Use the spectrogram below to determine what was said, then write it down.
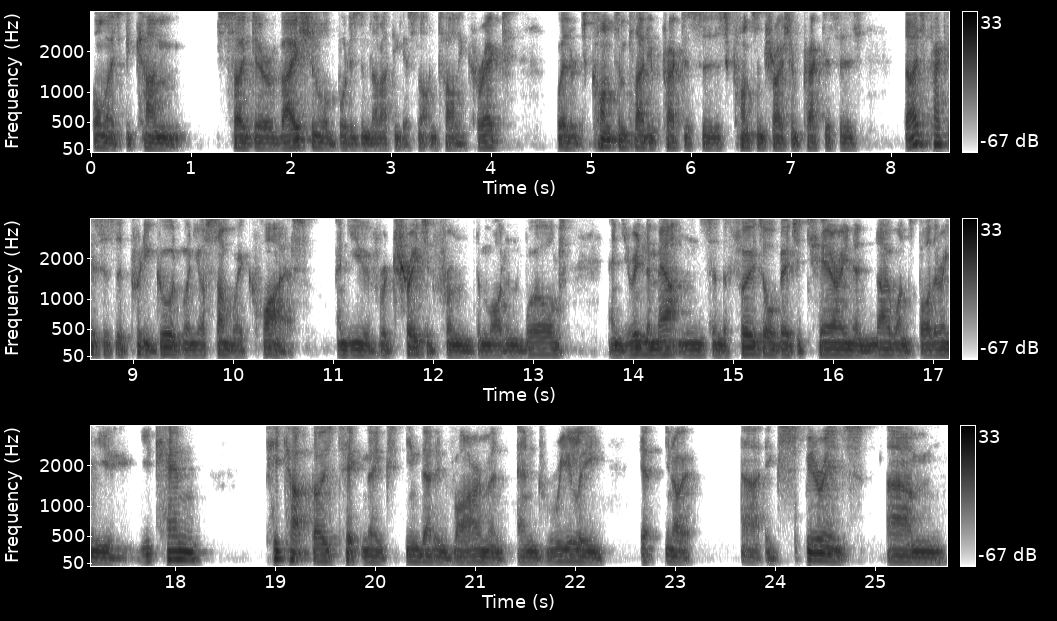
almost become so derivational of Buddhism that I think it's not entirely correct whether it's contemplative practices, concentration practices, those practices are pretty good when you're somewhere quiet and you've retreated from the modern world and you're in the mountains and the food's all vegetarian and no one's bothering you. You can pick up those techniques in that environment and really, you know, uh, experience um,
